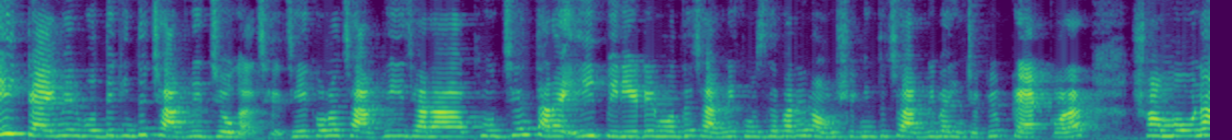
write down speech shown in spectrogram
এই টাইমের মধ্যে কিন্তু চাকরির যোগ আছে। যে কোনো চাকরি যারা খুঁজছেন, তারা এই পিরিয়ডের মধ্যে চাকরি খুঁজতে পারেন। অবশ্যই কিন্তু চাকরি বা ইন্টারভিউ ক্র্যাক করার সম্ভাবনা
